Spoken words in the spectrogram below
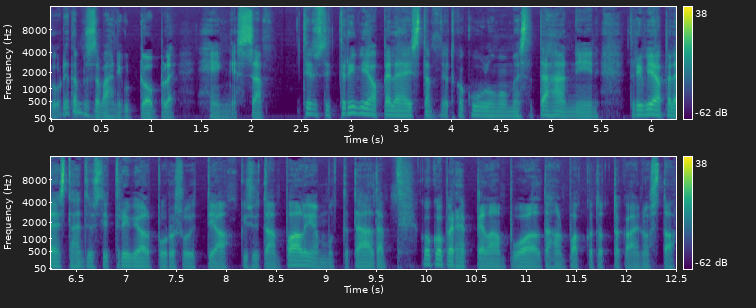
juuri tämmöisessä vähän niin kuin doble-hengessä tietysti trivia-peleistä, jotka kuuluu mun mielestä tähän, niin trivia-peleistähän tietysti Trivial Pursuitia kysytään paljon, mutta täältä koko perhepelaan puoleltahan on pakko totta kai nostaa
